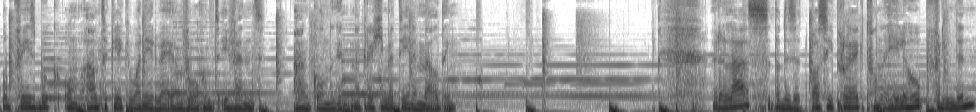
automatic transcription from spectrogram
op Facebook om aan te klikken wanneer wij een volgend event aankondigen. Dan krijg je meteen een melding. Relaas, dat is het passieproject van een hele hoop vrienden.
